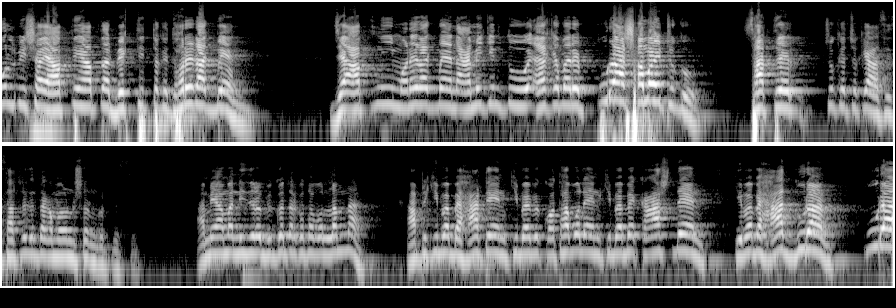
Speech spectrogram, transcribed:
মূল বিষয়। আপনি আপনার ব্যক্তিত্বকে ধরে রাখবেন, যে আপনি মনে রাখবেন, আমি কিন্তু একেবারে পুরা সময়টুকু ছাত্রের চোখে চোখে আছি, ছাত্র কিন্তু আমার অনুসরণ করতেছি। আমি আমার নিজের অভিজ্ঞতার কথা বললাম না? আপনি কীভাবে হাঁটেন, কীভাবে কথা বলেন, কীভাবে কাশ দেন, কীভাবে হাত ঘুরান, পুরা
